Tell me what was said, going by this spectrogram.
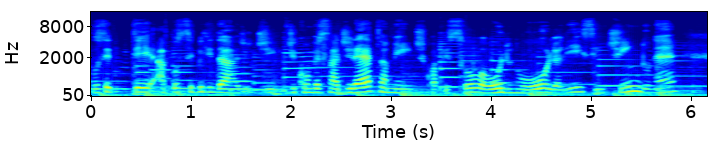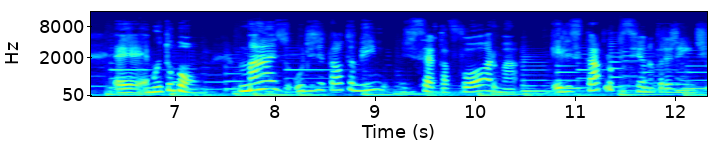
você ter a possibilidade de, de conversar diretamente com a pessoa, olho no olho ali, sentindo, né, é, é muito bom. Mas o digital também, de certa forma, ele está propiciando para gente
